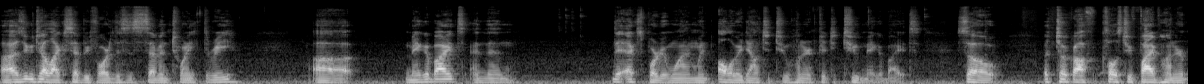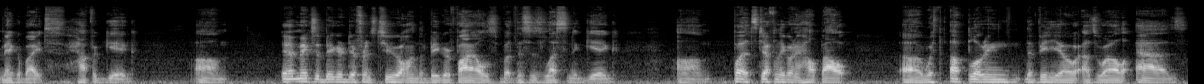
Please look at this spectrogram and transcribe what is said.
uh, as you can tell, like I said before, this is 723 uh, megabytes, and then the exported one went all the way down to 252 megabytes. So it took off close to 500 megabytes, half a gig. Um, it makes a bigger difference too on the bigger files, but this is less than a gig. Um, but it's definitely going to help out uh, with uploading the video as well as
